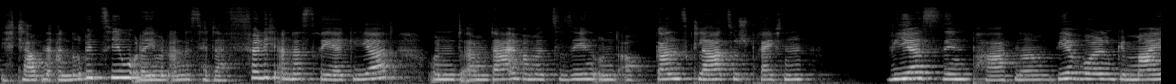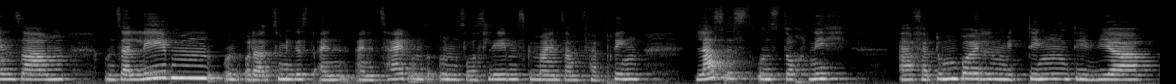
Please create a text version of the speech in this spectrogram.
ich glaube, eine andere Beziehung oder jemand anderes hätte völlig anders reagiert. Und ähm, da einfach mal zu sehen und auch ganz klar zu sprechen, wir sind Partner. Wir wollen gemeinsam unser Leben und, oder zumindest ein, eine Zeit uns, unseres Lebens gemeinsam verbringen. Lass es uns doch nicht äh, verdummbeuteln mit Dingen, die wir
